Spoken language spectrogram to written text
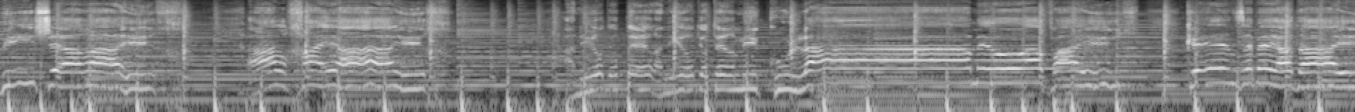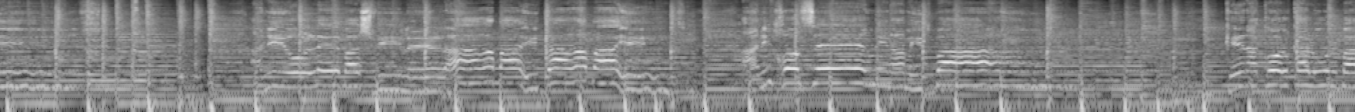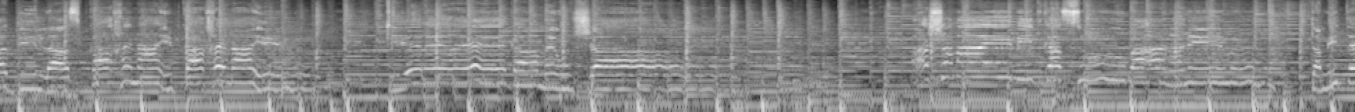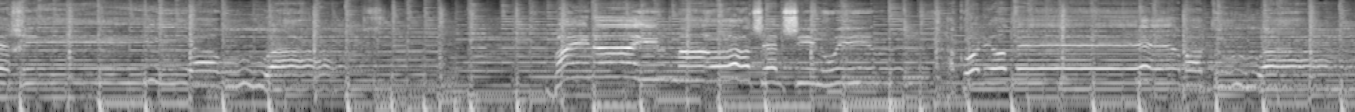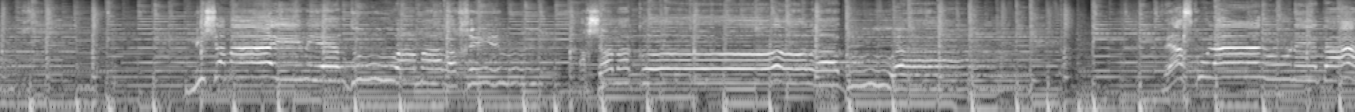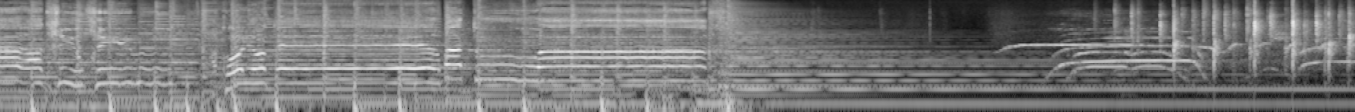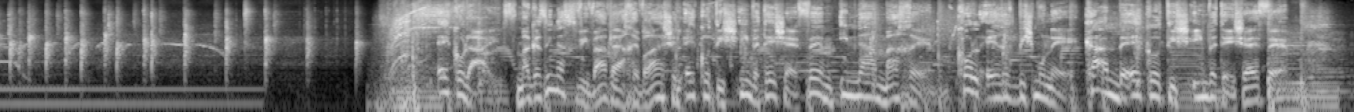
בשערייך, על חייך. יותר מכולם מאוהבייך, כן זה בידייך. אני עולה בשביל אל הר הבית, הר הבית, אני חוזר מן המדבר. כן הכל כלול בדיל, אז פקח עיניים, פקח עיניים, תהיה לרגע מאושר. תמיד תחי הרוח. בעיניים דמעות של שינויים, הכל יותר בטוח. משמיים ירדו המלאכים, עכשיו הכל הכל יותר בטוח. אקו לייף, מגזין הסביבה והחברה של אקו 99 FM עם נעמה חן. כל ערב בשמונה, כאן באקו 99 FM.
